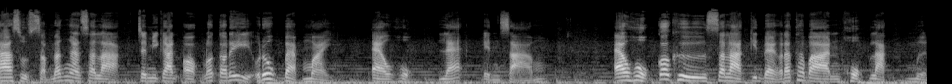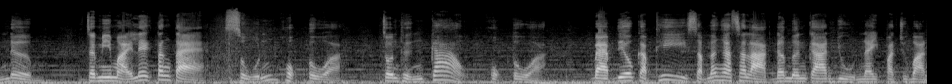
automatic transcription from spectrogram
ล่าสุดสำนักงานสลากจะมีการออกลอตเตอรี่รูปแบบใหม่ L6 และ N3 L6 ก็คือสลากกินแบ่งรัฐบาล 6 หลักเหมือนเดิม จะมีหมายเลขตั้งแต่ 0 6 ตัว จนถึง 9 6 ตัว แบบเดียวกับที่สำนักงานสลากดำเนินการอยู่ในปัจจุบัน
